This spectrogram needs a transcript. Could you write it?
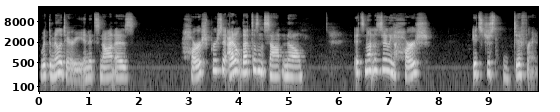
with the military, and it's not as harsh per se. I don't that doesn't sound no. It's not necessarily harsh. It's just different.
